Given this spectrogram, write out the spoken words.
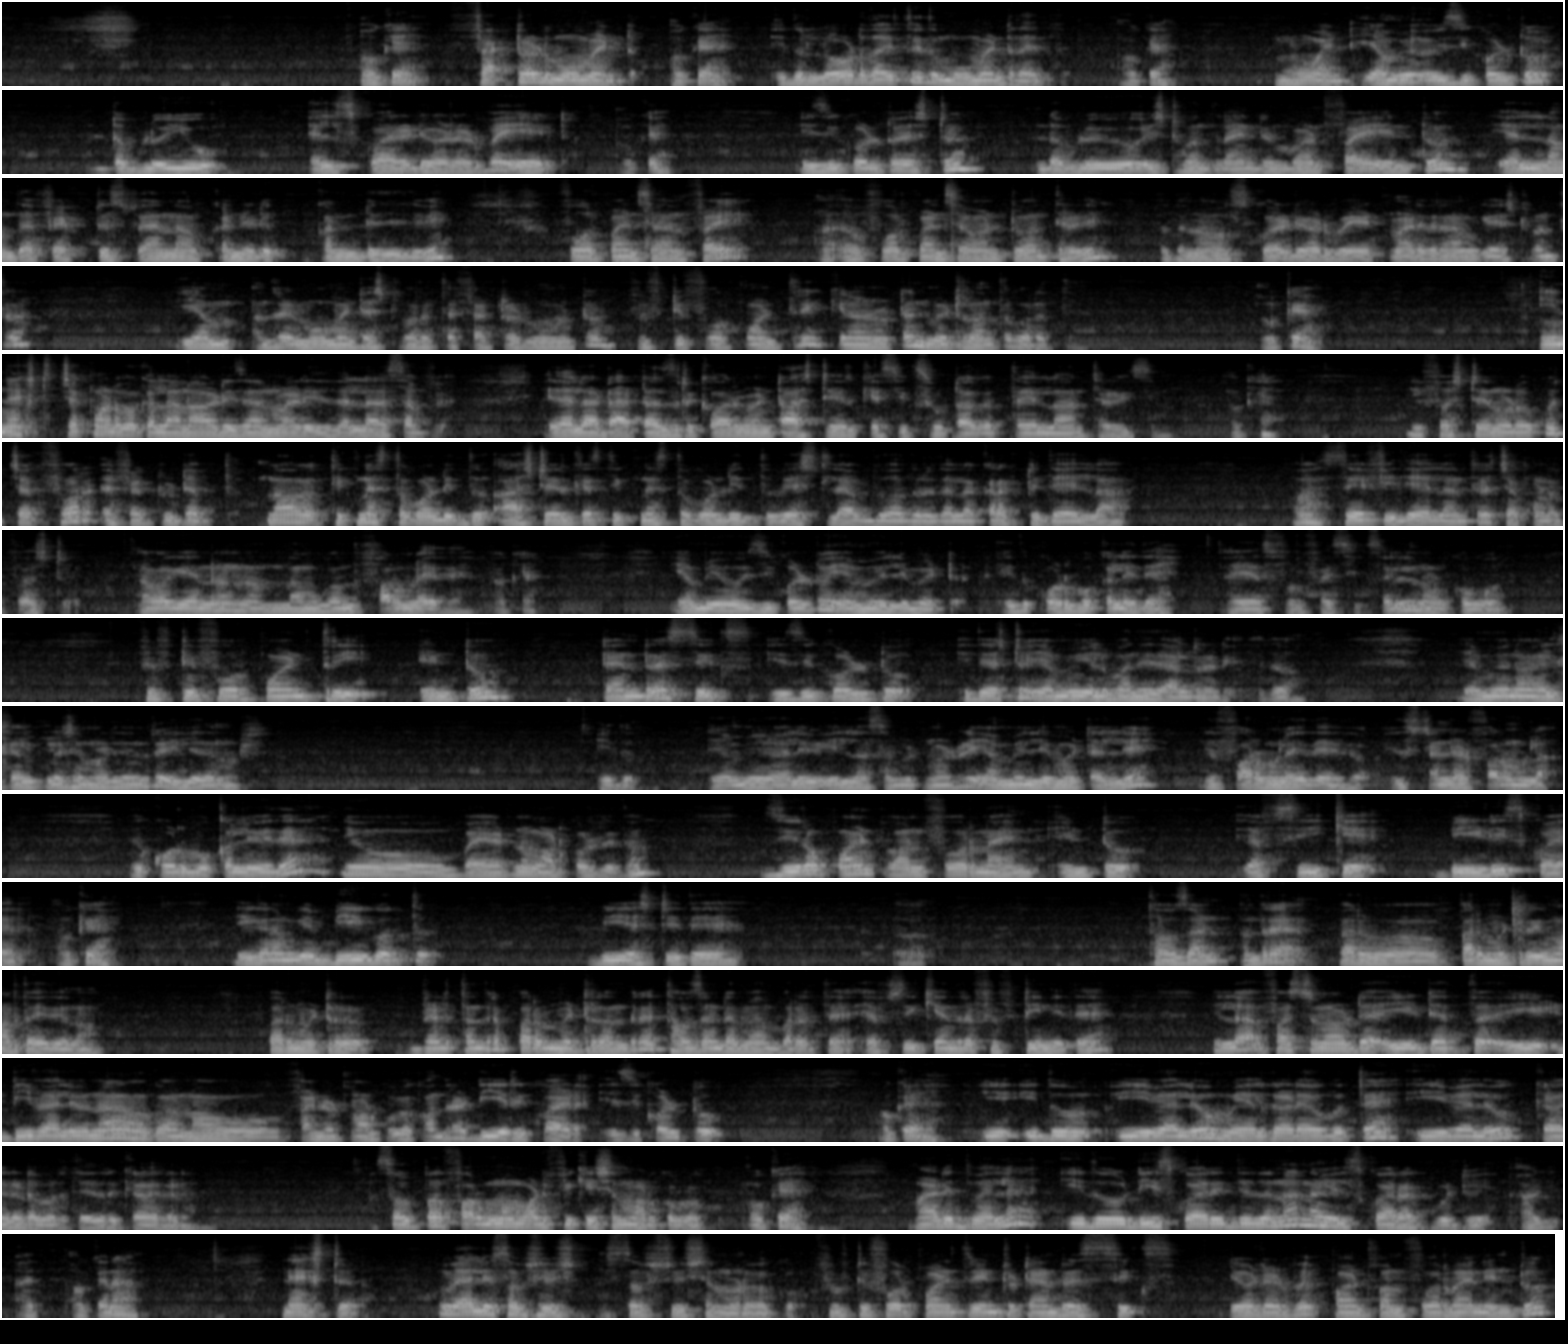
Okay factored moment okay? ಇದು ಲೋಡ್ದಾಯಿತು, ಇದು ಮೂಮೆಂಟ್ದಾಯಿತು, okay? Moment M U is equal to W U L square divided by eight okay? Is equal to ಎಷ್ಟು? ಡಬ್ಲ್ಯೂ ಯು ಇಷ್ಟು ಬಂತು nineteen point five into L ನಮ್ದು effective span ನಾವು ಕಂಡು ಕಂಡಿದ್ದೀವಿ. Four point seven five four point seven two ಅಂಥೇಳಿ. ಅದನ್ನು whole square divide by eight ಮಾಡಿದರೆ ನಮಗೆ ಎಷ್ಟು ಬಂತು? ಎಂ ಅಂದರೆ ಮೂಮೆಂಟ್ ಎಷ್ಟು ಬರುತ್ತೆ? Factored moment fifty four point three kilometre metre ಅಂತ ಬರುತ್ತೆ, ಓಕೆ? ಈ ನೆಕ್ಸ್ಟ್ ಚೆಕ್ ಮಾಡಬೇಕಲ್ಲ ನಾವು ಡಿಸೈನ್ ಮಾಡಿ ಇದೆಲ್ಲ ಸಬ್ ಇದೆಲ್ಲ ಡಾಟಾಸ್ ರಿಕ್ವೈರ್ಮೆಂಟ್ ಆ ಸ್ಟೇರ್ ಕೇಸಿಗೆ ಸೂಟ್ ಆಗುತ್ತೆ ಇಲ್ಲ ಅಂತ ಹೇಳಿ ಓಕೆ ಈ ಫಸ್ಟ್ ಏನು ನೋಡಬೇಕು ಚೆಕ್ ಫಾರ್ ಎಫೆಕ್ಟಿವ್ ಡೆಪ್ತ್ ನಾವು ಥಿಕ್ನೆಸ್ ತೊಗೊಂಡಿದ್ದು, ಆ ಸ್ಟೇರ್ ಕೇಸ್ ಥಿಕ್ನೆಸ್ ತೊಗೊಂಡಿದ್ದು ವೇಸ್ಟ್ ಲ್ಯಾಬ್ದು ಅದರದ್ದೆಲ್ಲ ಕರೆಕ್ಟ್ ಇದೆಯಾ ಇಲ್ಲ? ಸೇಫ್ ಇದೆಯಾ ಇಲ್ಲ ಅಂತೇಳಿ ಚೆಕ್ ಮಾಡೋದು ಫಸ್ಟು ಅವಾಗೇನು ನಮ್ಮ ನಮಗೊಂದು ಫಾರ್ಮುಲಾ ಇದೆ. Okay M U is equal to M U limit ಇದು ಕೊಡ್ಬೇಕಲ್ಲ ಇದೆ. ಐ ಎಸ್ ಫೋರ್ ಫೈವ್ ಸಿಕ್ಸಲ್ಲಿ ನೋಡ್ಕೋಬೋದು. Fifty four point three into ten raise six is equal to ಇದೆಷ್ಟು ಎಂ ಇಲ್ಲಿ ಬಂದಿದೆ ಆಲ್ರೆಡಿ ಇದು ಎಂ ಯು ನಾವು ಇಲ್ಲಿ ಕ್ಯಾಲ್ಕುಲೇಷನ್ ಮಾಡಿದ್ವಿ ಅಂದರೆ ಇಲ್ಲಿದೆ ನೋಡಿರಿ. ಇದು ಎಂ ಯು ವ್ಯಾಲ್ಯೂ ಇಲ್ಲ ಸಬ್ಮಿಟ್ ಮಾಡಿರಿ. ಎಂ ಯು ಲಿಮಿಟಲ್ಲಿ ಇದು ಫಾರ್ಮುಲಾ ಇದೆ ಇದು. ಇದು ಸ್ಟ್ಯಾಂಡರ್ಡ್ ಫಾರ್ಮುಲಾ ಇದು ಕೊಡ್ಬುಕ್ಕಲ್ಲೂ ಇದೆ. ನೀವು ಬಯಟ್ನು ಮಾಡ್ಕೊಡ್ರಿ ಇದು. Zero point one four nine into F C K B D square okay ಈಗ ನಮಗೆ ಬಿ ಗೊತ್ತು. ಬಿ ಎಷ್ಟಿದೆ? ಥೌಸಂಡ್ ಅಂದರೆ ಪರ್ ಪರ್ ಮೀಟ್ರಿಗೆ ಮಾಡ್ತಾಯಿದ್ದೀವಿ ನಾವು. ಪರ್ ಮೀಟ್ರ್ ಬ್ರೆಡ್ತ್ ಅಂದರೆ ಪರ್ ಮೀಟ್ರ್ ಅಂದರೆ ತೌಸಂಡ್ ಎಂ ಎಂ ಬರುತ್ತೆ. ಎಫ್ ಸಿ ಕೆ ಅಂದರೆ ಫಿಫ್ಟೀನ್ ಇದೆ. ಇಲ್ಲ ಫಸ್ಟ್ ನಾವು ಡೆ ಈ ಡೆತ್ ಈ ಡಿ ವ್ಯಾಲ್ಯೂನ ನಾವು ಫೈಂಡ್ ಔಟ್ ಮಾಡ್ಕೋಬೇಕು ಅಂದರೆ D required is equal to okay ಈ, ಇದು, ಈ ವ್ಯಾಲ್ಯೂ ಮೇಲ್ಗಡೆ ಹೋಗುತ್ತೆ, ಈ ವ್ಯಾಲ್ಯೂ ಕೆಳಗಡೆ ಬರುತ್ತೆ, ಇದ್ರ ಕೆಳಗಡೆ. ಸ್ವಲ್ಪ ಫಾರ್ಮುಲಾ ಮಾಡಿಫಿಕೇಷನ್ ಮಾಡ್ಕೋಬೇಕು ಓಕೆ ಮಾಡಿದ್ಮೇಲೆ ಇದು ಡಿ ಸ್ಕ್ವೇರ್ ಇದ್ದಿದ್ದನ್ನು ನಾವು ಇಲ್ಲಿ ಸ್ಕ್ವೇರ್ ಹಾಕ್ಬಿಟ್ವಿ. ಆಗಿ ಆಯ್ತು ಓಕೆನಾ ನೆಕ್ಸ್ಟ್ ವ್ಯಾಲ್ಯೂ ಸಬ್ಸ್ಟ್ಯೂಷನ್ ಸಬ್ಸ್ಟ್ಯೂಷನ್ ಮಾಡಬೇಕು. Fifty four point three into ten raise six divided by point one four nine into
